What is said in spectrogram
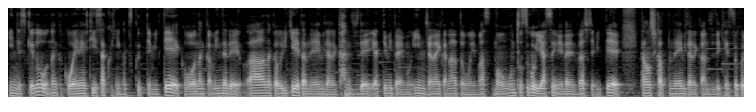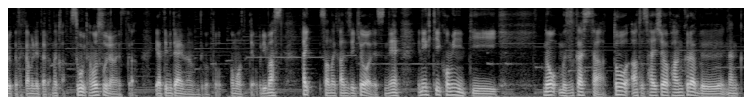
いいんですけどなんかこう NFT 作品を作ってみてこうなんかみんなでああなんか売り切れたねみたいな感じでやってみたいもいいんじゃないかなと思います。もうほんとすごい安い値段で出してみて楽しかったねみたいな感じで結束力高めれたらなんかすごい楽しそうじゃないですか。やってみたいななんてことを思っております。はいそんな感じで今日はですね NFT コミュニティの難しさとあと最初はファンクラブなんか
